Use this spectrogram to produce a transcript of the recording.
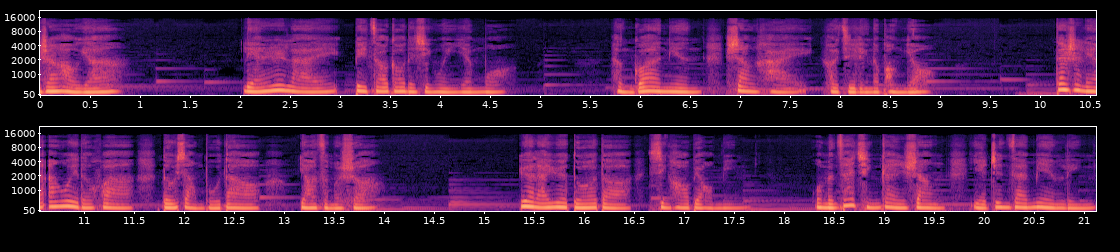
上好呀。连日来被糟糕的新闻淹没，很挂念上海和吉林的朋友，但是连安慰的话都想不到要怎么说。越来越多的信号表明，我们在情感上也正在面临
